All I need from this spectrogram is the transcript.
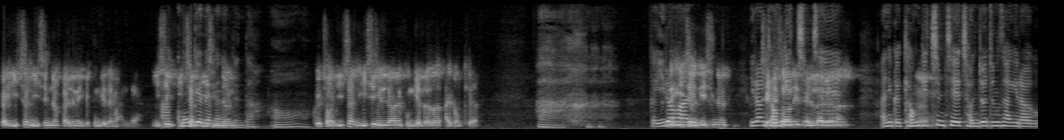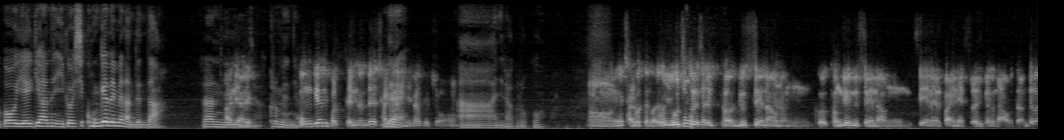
그러니까 2020년까지는 이게 붕괴되면 안 돼. 20, 아, 공개되면 2020년 안 된다. 어. 그렇죠. 2021년에 붕괴돼도 I don't care. 아. 그러니까 이러한 2020년 이런 경기 되려면 아니 그러니까 경기 네. 침체의 전조 증상이라고 얘기하는 이것이 공개되면 안 된다 라는 아니, 얘기죠. 그러면요. 공개는 벌써 됐는데 자기 네. 아니라 그러죠. 아, 아니라 그러고. 어, 이거 잘못된 거예요. 요즘 그래서 그 뉴스에 나오는 그 경제 뉴스에 나오는 CNN 파이낸스라 이런 데 나오는 사람들은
